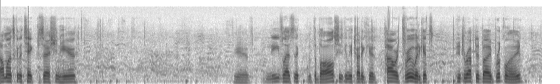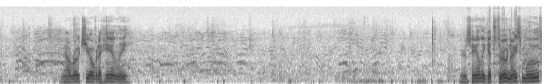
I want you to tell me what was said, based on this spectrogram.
Belmont's going to take possession here. We have Neve Lesnick with the ball. She's going to try to get powered through, but it gets interrupted by Brookline. Now Roche over to Hanley. There's Hanley gets through. Nice move.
